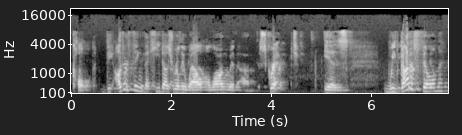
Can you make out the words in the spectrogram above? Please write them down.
cold. The other thing that he does really well, along with um, the script, is we've got a film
